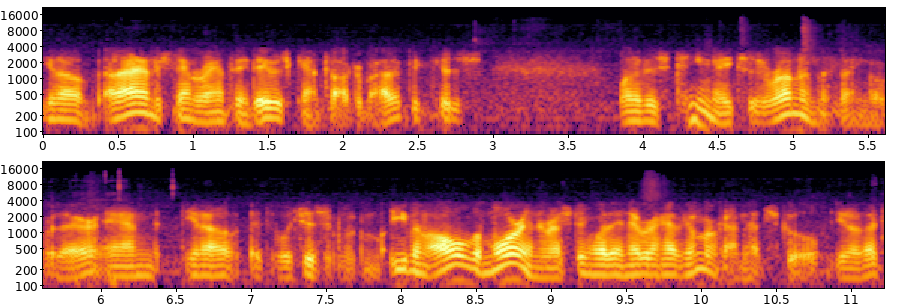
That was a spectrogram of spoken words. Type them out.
you know, and I understand where Anthony Davis can't talk about it because one of his teammates is running the thing over there, and you know, it, which is even all the more interesting why they never have him around that school. You know, that's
